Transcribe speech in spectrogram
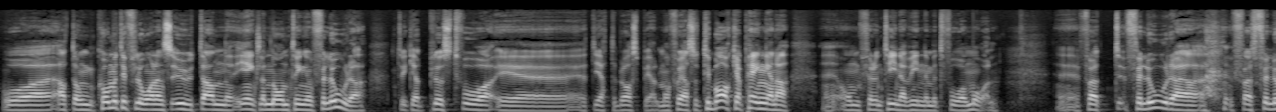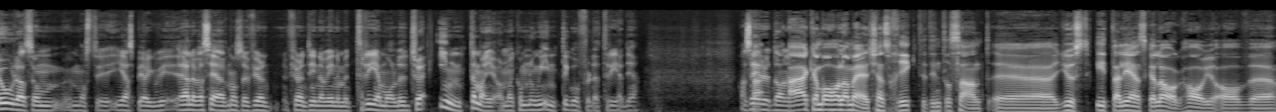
Och att de kommer till Florens utan egentligen någonting att förlora. Tycker att plus två är ett jättebra spel. Man får alltså tillbaka pengarna eh, om Fiorentina vinner med två mål. Eh, för att förlora, för att förlora så måste Esbjerg, eller vad säger jag, måste Fiorentina vinna med tre mål. Det tror jag inte man gör, man kommer nog inte gå för det tredje. Vad säger du Daniel? Jag kan bara hålla med, det känns riktigt intressant. Eh, just italienska lag har ju av eh,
